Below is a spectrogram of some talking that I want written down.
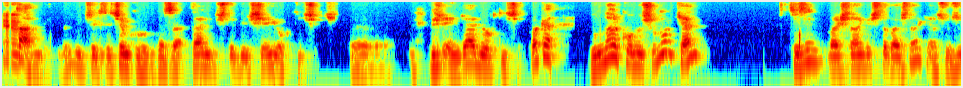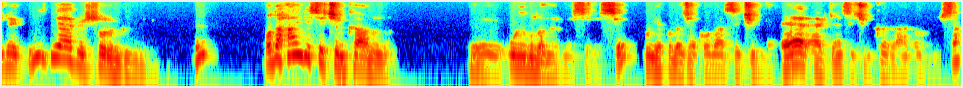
e, tahmin ediyorum. Yüksek Seçim Kurulu'nda zaten işte bir şey yok diyecek. E, bir engel yok diyecek. Fakat Bunlar konuşulurken sizin başlangıçta başlarken sözünü ettiğiniz diğer bir sorun gündemi. O da hangi seçim kanunu e, uygulanır meselesi bu yapılacak olan seçimde. Eğer erken seçim kararı alınırsa.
